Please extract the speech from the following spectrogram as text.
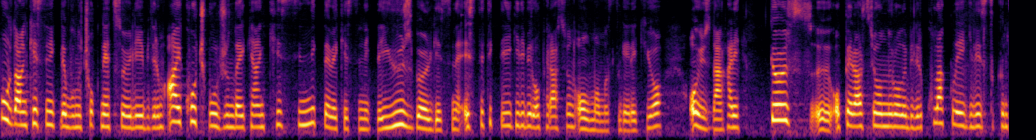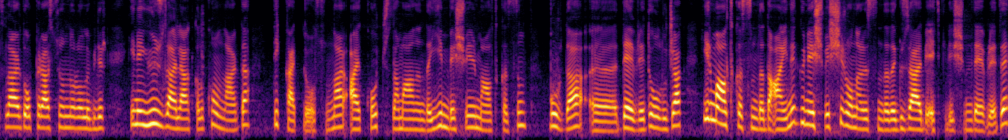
Buradan kesinlikle bunu çok net söyleyebilirim. Ay Koç burcundayken kesinlikle ve kesinlikle yüz bölgesine estetikle ilgili bir operasyon olmaması gerekiyor. O yüzden hani göz e, operasyonları olabilir, kulakla ilgili sıkıntılarda operasyonlar olabilir. Yine yüzle alakalı konularda dikkatli olsunlar. Ay Koç zamanında 25 ve 26 Kasım burada e, devrede olacak. 26 Kasım'da da aynı Güneş ve Şiron arasında da güzel bir etkileşim devrede.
